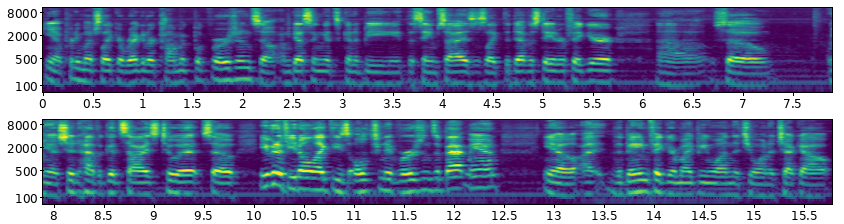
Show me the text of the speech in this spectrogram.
you know, pretty much like a regular comic book version. So I'm guessing it's going to be the same size as like the Devastator figure. Uh, so you know should have a good size to it. So even if you don't like these alternate versions of Batman, you know I, the Bane figure might be one that you want to check out.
